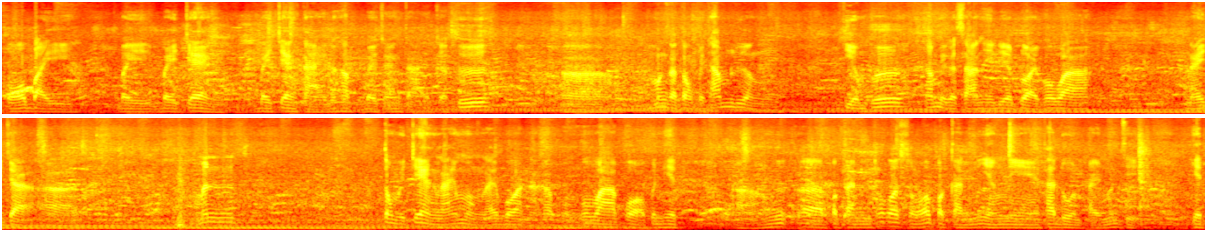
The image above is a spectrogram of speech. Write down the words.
ขอใบใบใบแจ้งใบแจ้งตายนะครับ ใบแจ้งตายก็คืออมันก็ต้องไปทำเรื่องที่อำเภอทำเอกสารให้เรียบร้อย เพราะว่าไหนจะมัน ต้องไปแจ้งหลายหม่องหลายบอนนะครับ ผมเพราะว่าพ่อเป็นเฮ็ดอ่าเงนเอ่อประกันทกสประกันอย่างนี้ถ้าโดนไปมันสิเฮ็ด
